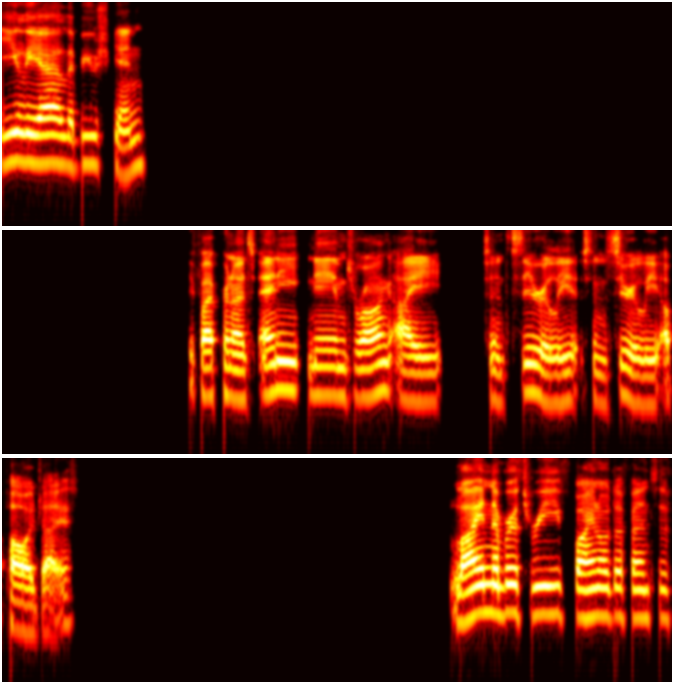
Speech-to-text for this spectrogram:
Ilya Lyubushkin. If I pronounce any names wrong, I sincerely, sincerely apologize. Line number three, final defensive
